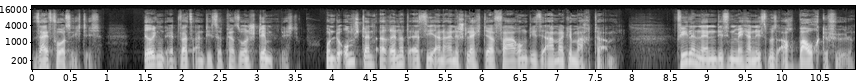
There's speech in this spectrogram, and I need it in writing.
Sei vorsichtig. Irgendetwas an dieser Person stimmt nicht. Unter Umständen erinnert er sie an eine schlechte Erfahrung, die sie einmal gemacht haben. Viele nennen diesen Mechanismus auch Bauchgefühl.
